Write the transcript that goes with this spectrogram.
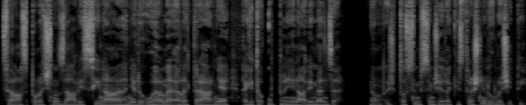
celá společnost závisí na hnědouhelné elektrárně, tak je to úplně jiná dimenze. Jo, takže to si myslím, že je taky strašně důležitý.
